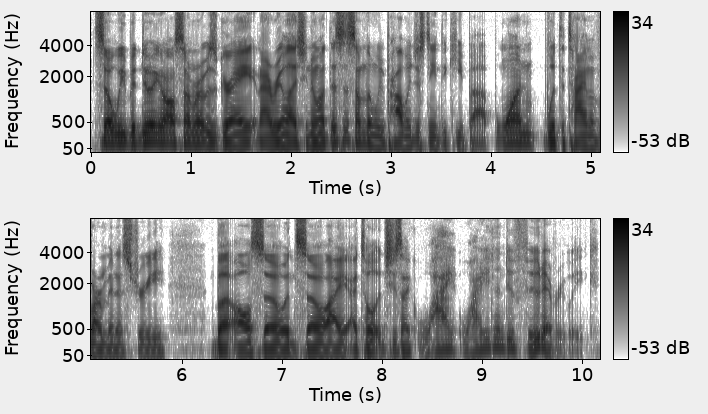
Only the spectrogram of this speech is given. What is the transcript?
so we've been doing it all summer. It was great, and I realized, you know what, this is something we probably just need to keep up. One with the time of our ministry, but also, and so I, I told, and she's like, why, why are you gonna do food every week?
